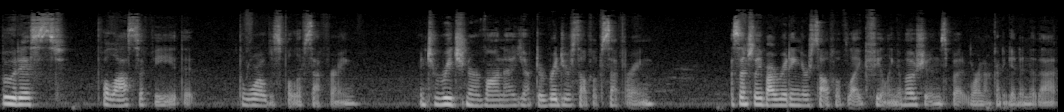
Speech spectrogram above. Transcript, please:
Buddhist philosophy that the world is full of suffering. And to reach nirvana, you have to rid yourself of suffering essentially by ridding yourself of like feeling emotions, but we're not going to get into that.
